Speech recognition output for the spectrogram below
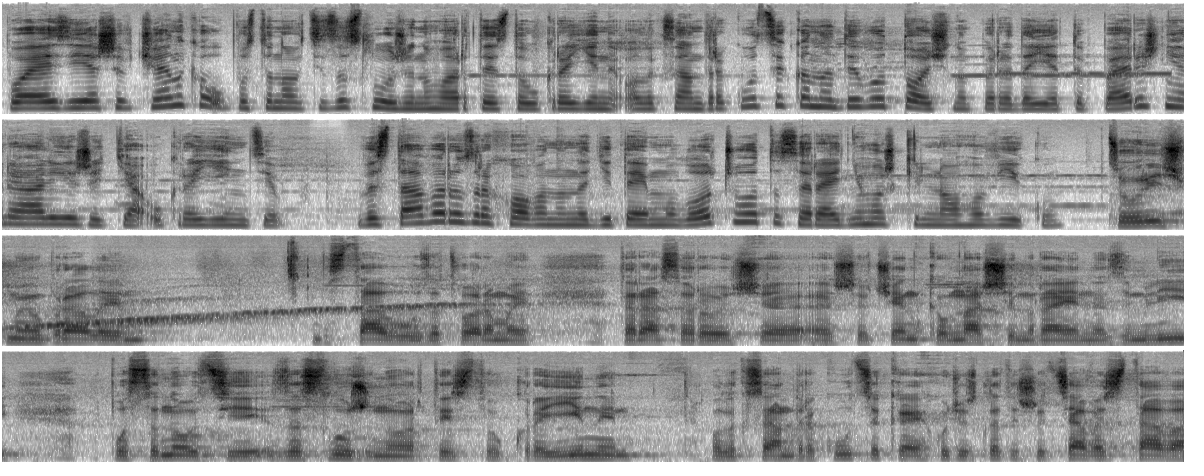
Поезія Шевченка у постановці заслуженого артиста України Олександра Куцика на диво точно передає теперішні реалії життя українців. Вистава розрахована на дітей молодшого та середнього шкільного віку. Цьогоріч ми обрали виставу за творами Тараса Григоровича Шевченка в нашому раї на землі в постановці заслуженого артиста України Олександра Куцика. Я хочу сказати, що ця вистава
